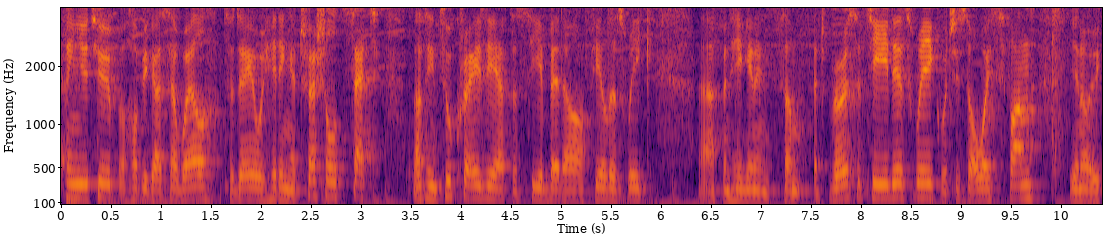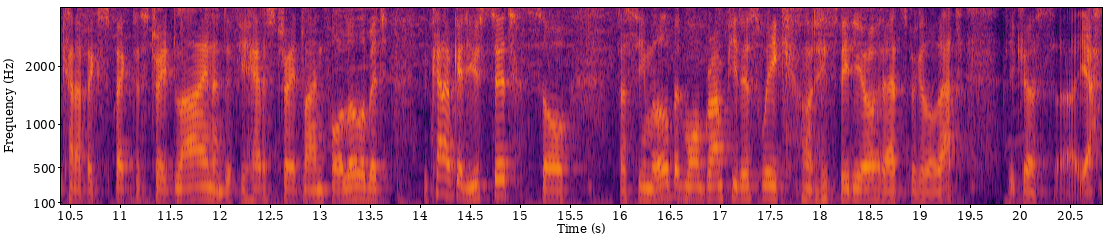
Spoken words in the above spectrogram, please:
Happening YouTube? I hope you guys are well. Today we're hitting a threshold set. Nothing too crazy. I have to see a bit how I feel this week. Uh, I've been hitting some adversity this week, which is always fun. You know, you kind of expect a straight line and if you had a straight line for a little bit, you kind of get used to it. So if I seem a little bit more grumpy this week on this video, that's because of that. Because uh, yeah,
